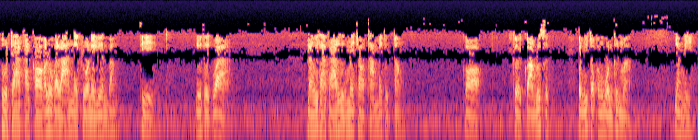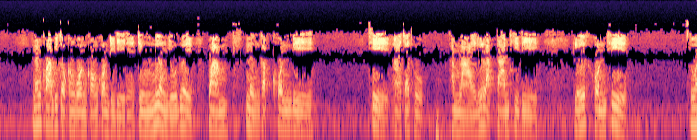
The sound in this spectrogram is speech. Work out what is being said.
พูดจาขายคอกับลูกกับหลานในครัวในเรือนบ้าง ที่รู้สึกว่านางวิสาขารู้สึกไม่ชอบทำไม่ถูกต้อง ก็ เกิดความรู้สึกเป็นวิตกกังวลขึ้นมา อย่างนี้นั้นความวิตกกังวลของคนดีๆเนี่ยจึงเนื่องอยู่ด้วยความหนึ่งกับคนดี ที่อาจจะถูกทำลายหรือหลักการที่ดี หรือคนที่ตัว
